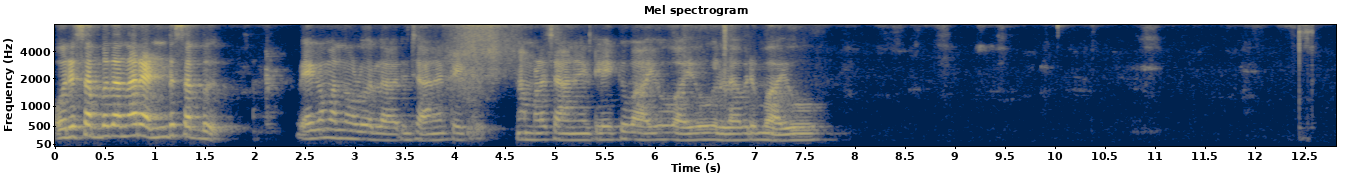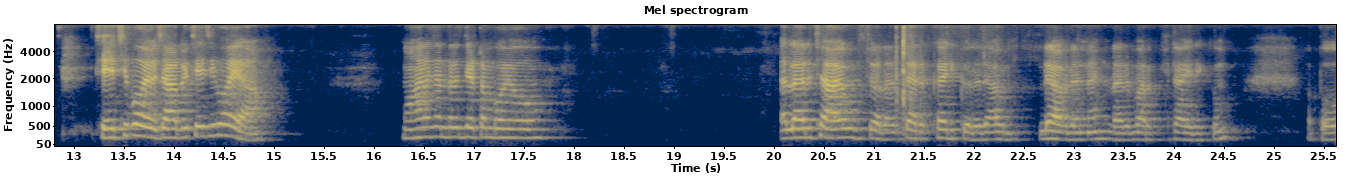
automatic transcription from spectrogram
ഒരു സബ് തന്നാൽ രണ്ട് സബ് വേഗം വന്നോളൂ എല്ലാവരും. ചാനലിലേക്ക് നമ്മളെ ചാനലിലേക്ക് വായോ വായോ എല്ലാവരും വായോ. ചേച്ചി പോയോ? ചാർലി ചേച്ചി പോയാ? മോഹനചന്ദ്രൻ ചേട്ടൻ പോയോ? എല്ലാവരും ചായ കുടിച്ചോ? എല്ലാവരും തിരക്കായിരിക്കുമല്ലോ രാവിലെ രാവിലെ തന്നെ എല്ലാവരും വർക്കിലായിരിക്കും അപ്പോൾ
